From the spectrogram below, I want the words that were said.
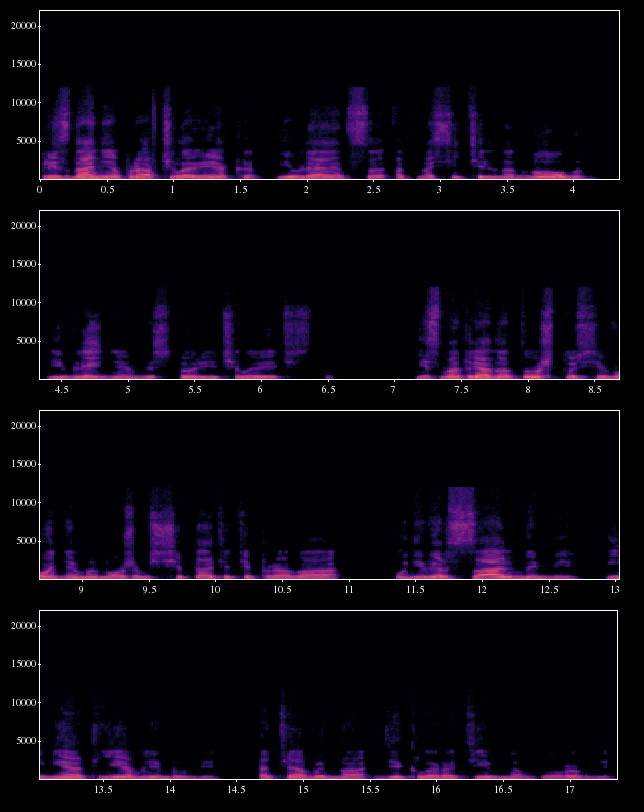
Признание прав человека является относительно новым явлением в истории человечества. Несмотря на то, что сегодня мы можем считать эти права универсальными и неотъемлемыми, хотя бы на декларативном уровне,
